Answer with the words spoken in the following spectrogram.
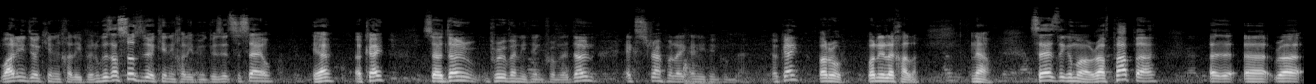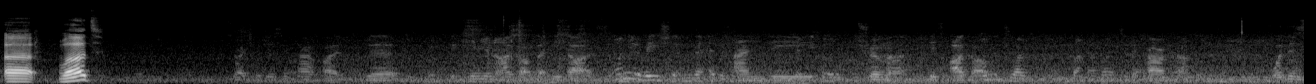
why didn't you do a kinyan chalipin? Because I still to do a kinyan chalipin because it's a sale. Yeah. Okay. So don't prove anything from there. Don't extrapolate anything from there. Okay? Barur. Boni lechala. Now, says the Gemara, Rav Papa, uh, uh, uh, what? Sorry, but just to clarify, the, the Kenyan agave that he does and the trimmer is agave to the karaka. What does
